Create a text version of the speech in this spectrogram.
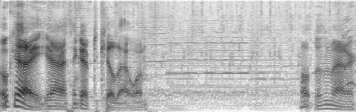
Okay, yeah, I think I have to kill that one. Well, it doesn't matter.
